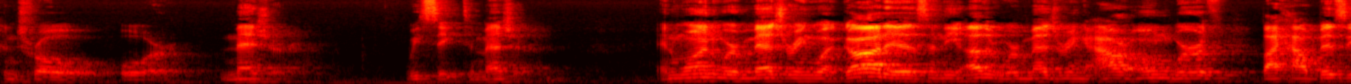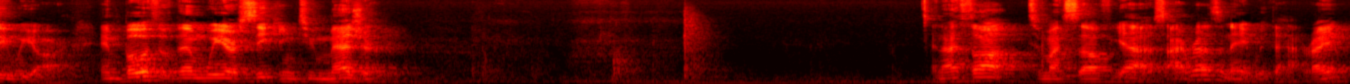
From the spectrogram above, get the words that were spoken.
control or measure. We seek to measure. And one, we're measuring what God is, and the other, we're measuring our own worth by how busy we are. In both of them, we are seeking to measure. And I thought to myself, yes, I resonate with that, right?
